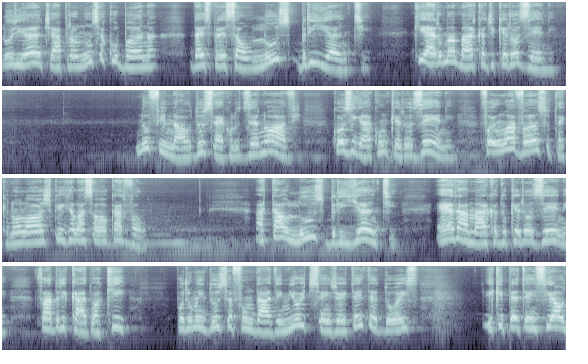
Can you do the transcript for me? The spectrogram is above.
Luriante é a pronúncia cubana da expressão luz brilhante, que era uma marca de querosene. No final do século XIX, cozinhar com querosene foi um avanço tecnológico em relação ao carvão. A tal luz brilhante era a marca do querosene fabricado aqui por uma indústria fundada em 1882 e que pertencia ao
